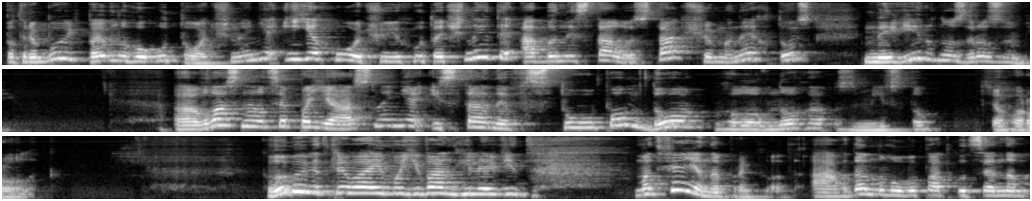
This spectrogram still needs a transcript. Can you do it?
потребують певного уточнення, і я хочу їх уточнити, аби не сталося так, що мене хтось невірно зрозумів. Е, Власне, оце пояснення і стане вступом до головного змісту цього ролика. Коли ми відкриваємо Євангелія від Матфея, наприклад, а в даному випадку це нам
